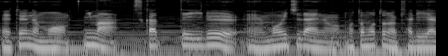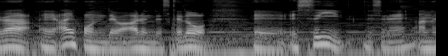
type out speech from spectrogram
え、というのも今使っている、え、もう1台のもともとのキャリアが、えー、iPhone ではあるんですけど、え SE ですね。あの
